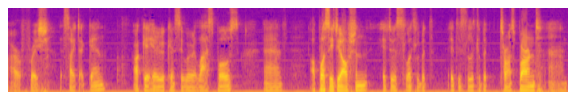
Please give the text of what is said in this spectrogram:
I refresh the site again. Okay here you can see our last post and opacity option. It is a little bit it is a little bit transparent and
